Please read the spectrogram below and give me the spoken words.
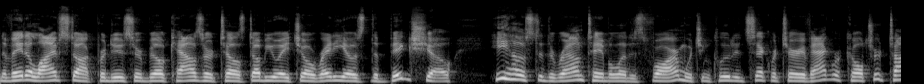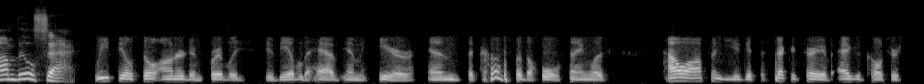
Nevada livestock producer Bill Couser tells WHO Radio's The Big Show he hosted the roundtable at his farm, which included Secretary of Agriculture Tom Vilsack. We feel so honored and privileged to be able to have him here. And the cusp of the whole thing was how often do you get the Secretary of Agriculture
